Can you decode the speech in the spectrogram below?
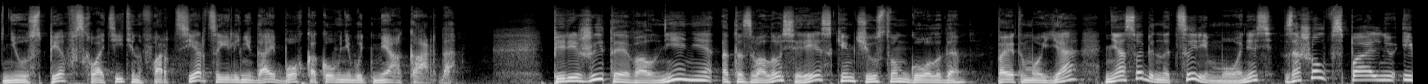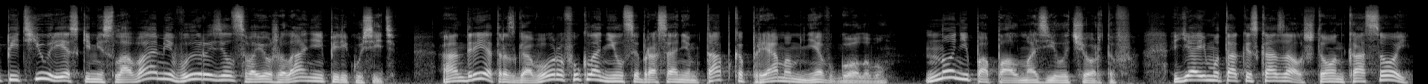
не успев схватить инфаркт сердца или, не дай бог, какого-нибудь миокарда. Пережитое волнение отозвалось резким чувством голода, поэтому я, не особенно церемонясь, зашел в спальню и пятью резкими словами выразил свое желание перекусить. Андрей от разговоров уклонился бросанием тапка прямо мне в голову. Но не попал мазила чертов. Я ему так и сказал, что он косой,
